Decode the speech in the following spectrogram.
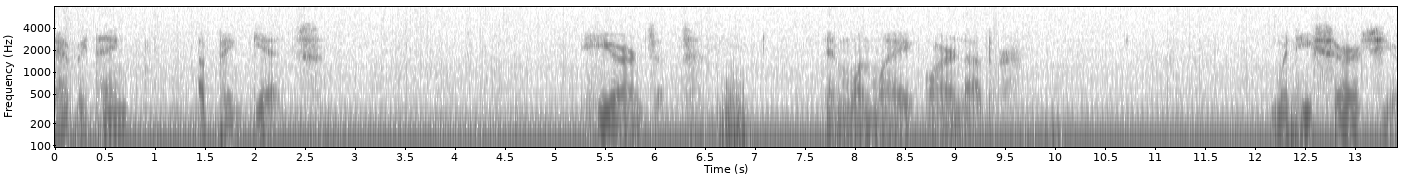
Everything a pig gets, he earns it one way or another. When he serves you,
